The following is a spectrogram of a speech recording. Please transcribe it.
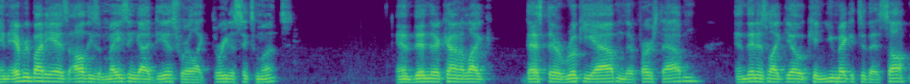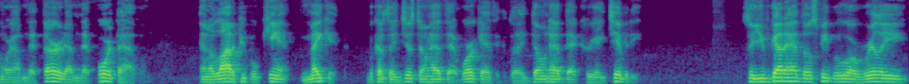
and everybody has all these amazing ideas for like three to six months. And then they're kind of like that's their rookie album their first album. And then it's like yo can you make it to that sophomore album that third album that fourth album? And a lot of people can't make it because they just don't have that work ethic. They don't have that creativity so you've got to have those people who are really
